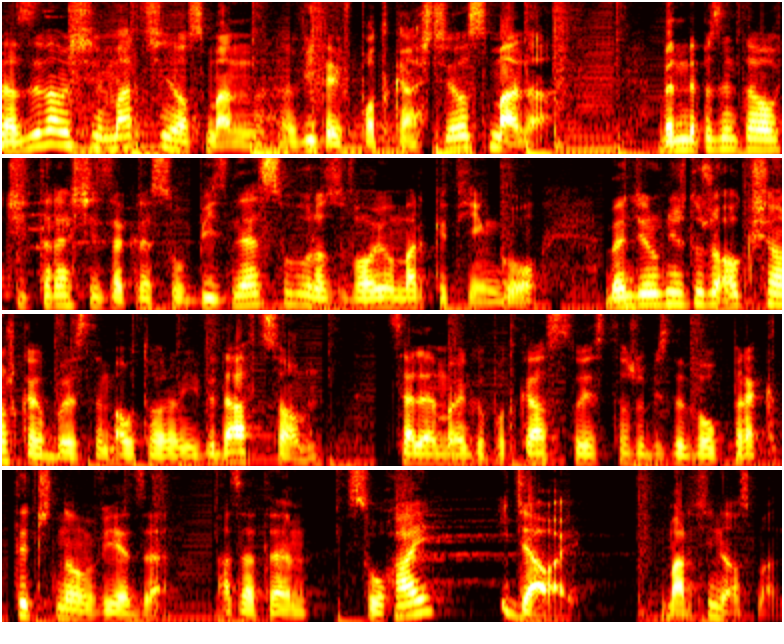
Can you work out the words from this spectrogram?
Nazywam się Marcin Osman. Witaj w podcaście Osmana. Będę prezentował Ci treści z zakresu biznesu, rozwoju, marketingu. Będzie również dużo o książkach, bo jestem autorem i wydawcą. Celem mojego podcastu jest to, żebyś zdobywał praktyczną wiedzę. A zatem słuchaj i działaj. Marcin Osman.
